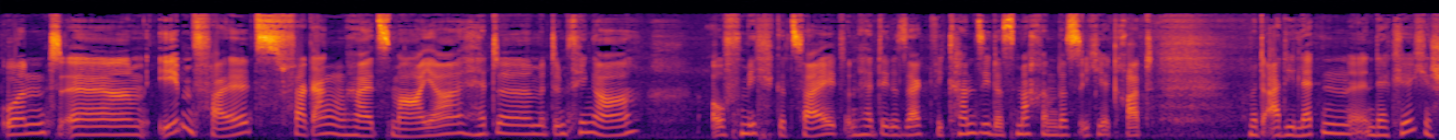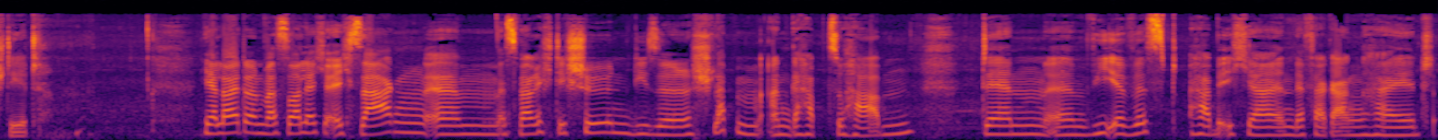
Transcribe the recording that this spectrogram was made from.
und äh, ebenfalls Vergangenheitsmaja hätte mit dem Finger auf mich gezeigt und hätte gesagt, wie kann sie das machen, dass sie hier gerade mit Adiletten in der Kirche steht. Ja, Leute, und was soll ich euch sagen? Ähm, es war richtig schön, diese Schlappen angehabt zu haben. Denn äh, wie ihr wisst, habe ich ja in der Vergangenheit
